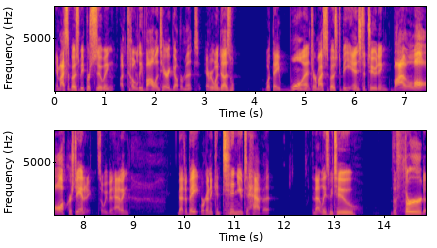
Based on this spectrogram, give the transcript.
Am I supposed to be pursuing a totally voluntary government? Everyone does what they want, or am I supposed to be instituting by law Christianity? So we've been having that debate. We're going to continue to have it. And that leads me to the third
